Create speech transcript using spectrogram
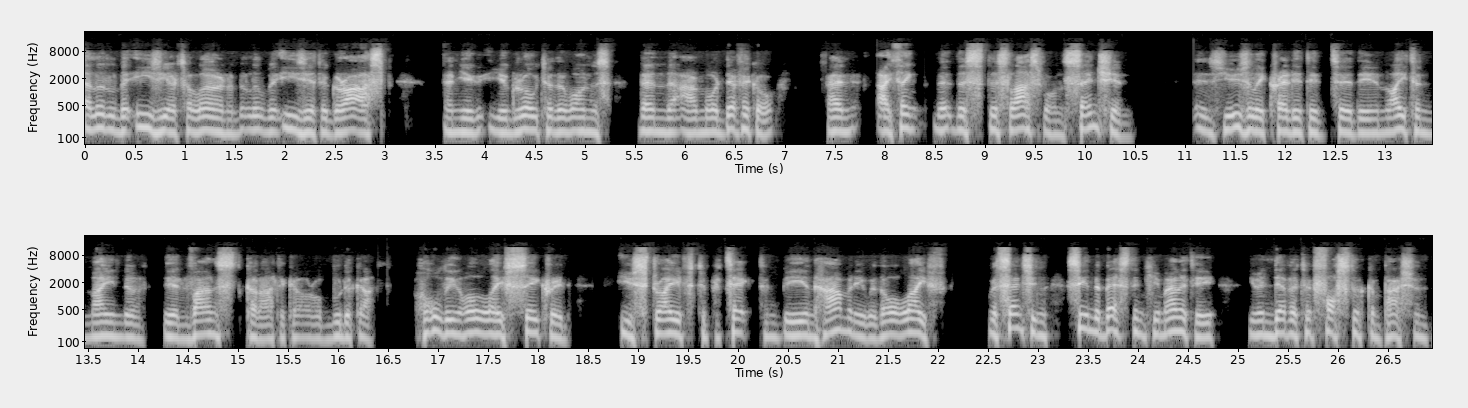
a little bit easier to learn, a little bit easier to grasp, and you you grow to the ones then that are more difficult. And I think that this this last one, Senshin, is usually credited to the enlightened mind of the advanced karateka or Budoka, holding all life sacred you strive to protect and be in harmony with all life. With Senshin, seeing the best in humanity, you endeavor to foster compassion,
